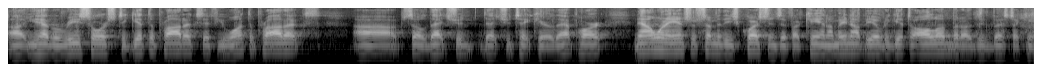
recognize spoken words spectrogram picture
Uh, you have a resource to get the products if you want the products. Uh, so that should that should take care of that part. Now I want to answer some of these questions if I can. I may not be able to get to all of them, but I'll do the best I can.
